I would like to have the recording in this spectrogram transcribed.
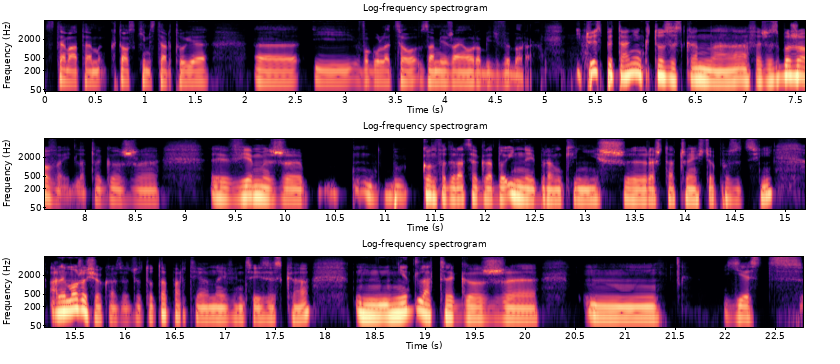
z tematem, kto z kim startuje i w ogóle co zamierzają robić w wyborach. I tu jest pytanie, kto zyska na aferze zbożowej, dlatego że y, wiemy, że Konfederacja gra do innej bramki niż reszta część opozycji, ale może się okazać, że to ta partia najwięcej zyska. Mm, nie dlatego, że mm, jest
